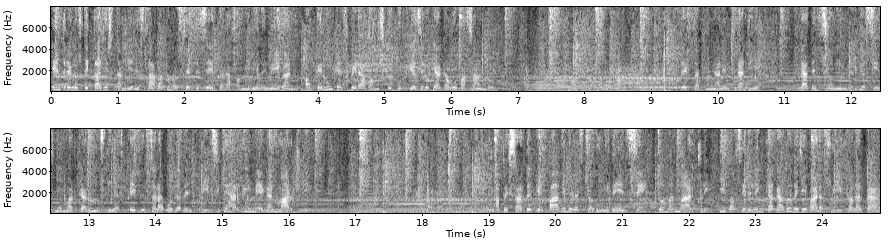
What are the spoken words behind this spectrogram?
entre los detalles también estaba conocer de cerca a la familia de Meghan, aunque nunca esperábamos que ocurriese lo que acabó pasando recta final el gran día. La tensión y el nerviosismo marcaron los días previos a la boda del príncipe Harry y Meghan Markle. A pesar de que el padre de la estadounidense, Thomas Markle, iba a ser el encargado de llevar a su hija al altar,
